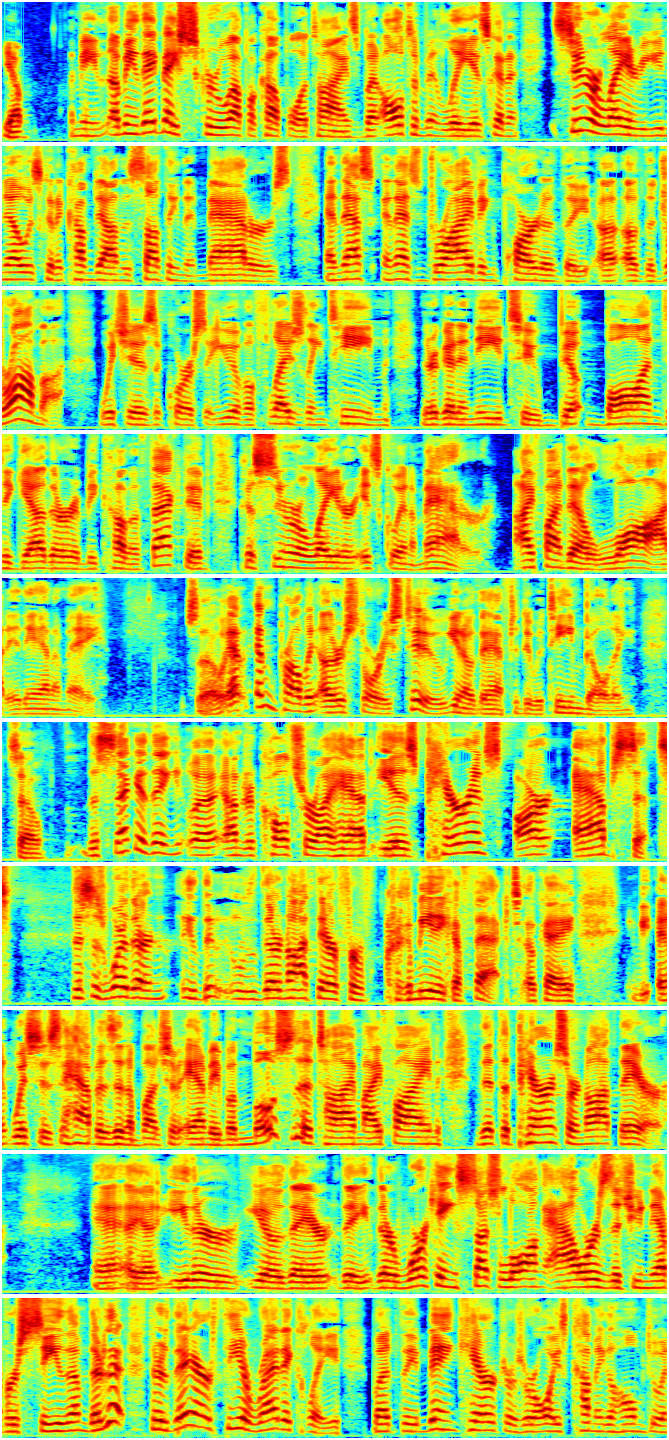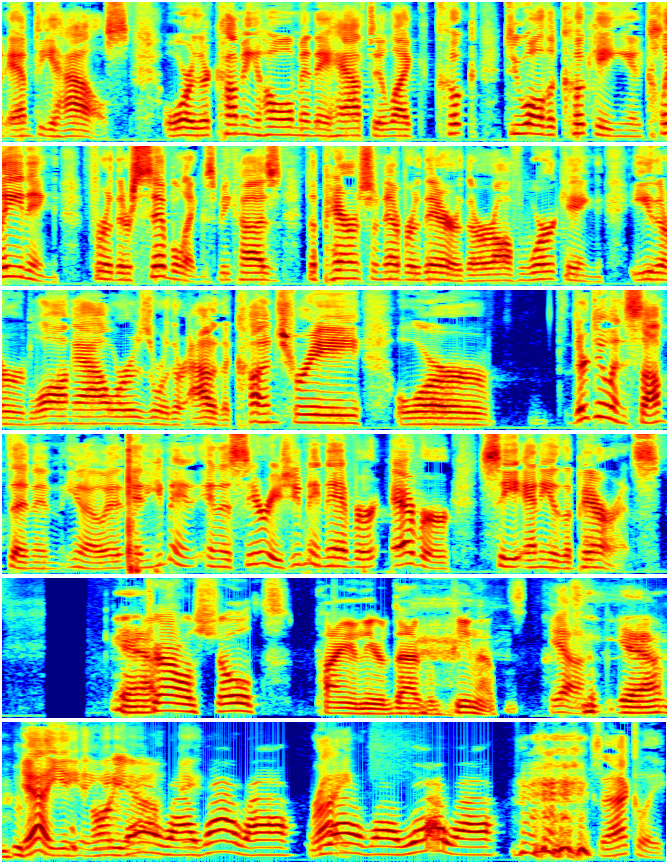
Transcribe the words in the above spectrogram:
Yep. I mean, I mean, they may screw up a couple of times, but ultimately, it's going to sooner or later, you know, it's going to come down to something that matters, and that's and that's driving part of the uh, of the drama, which is, of course, that you have a fledgling team. They're going to need to bond together and become effective because sooner or later, it's going to matter. I find that a lot in anime. So, and, and probably other stories too, you know, they have to do with team building. So, the second thing uh, under culture I have is parents are absent. This is where they're they're not there for comedic effect, okay, which is happens in a bunch of anime. But most of the time, I find that the parents are not there. Uh, either you know they're they they're working such long hours that you never see them. They're there, they're there theoretically, but the main characters are always coming home to an empty house, or they're coming home and they have to like cook, do all the cooking and cleaning for their siblings because the parents are never there. They're off working either long hours or they're out of the country or they're doing something and you know and, and you may in a series you may never ever see any of the parents Yeah. Charles Schulz pioneered that with Peanuts. yeah Yeah. yeah you, you- Oh yeah. right exactly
